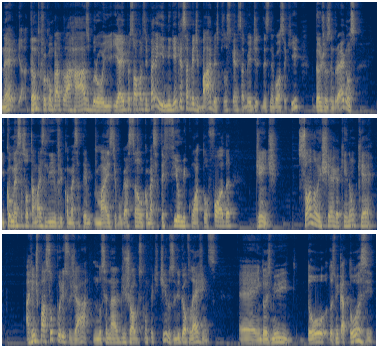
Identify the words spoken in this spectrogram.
Né? Tanto que foi comprado pela Hasbro, e, e aí o pessoal fala assim: peraí, ninguém quer saber de Barbie, as pessoas querem saber de- desse negócio aqui, Dungeons and Dragons, e começa a soltar mais livre, começa a ter mais divulgação, começa a ter filme com ator foda. Gente, só não enxerga quem não quer. A gente passou por isso já no cenário de jogos competitivos. League of Legends, é, em 2012, 2014,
